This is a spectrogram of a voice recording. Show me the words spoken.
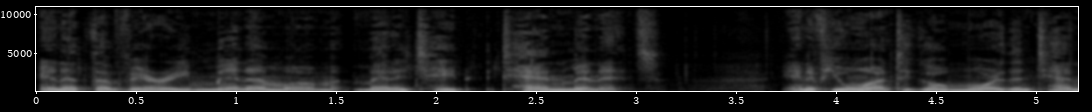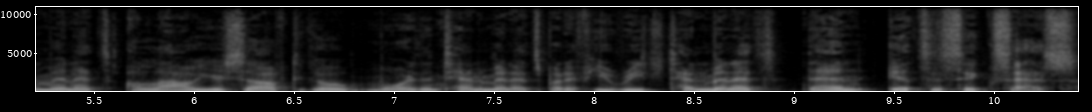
and at the very minimum, meditate 10 minutes. And if you want to go more than 10 minutes, allow yourself to go more than 10 minutes. But if you reach 10 minutes, then it's a success.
